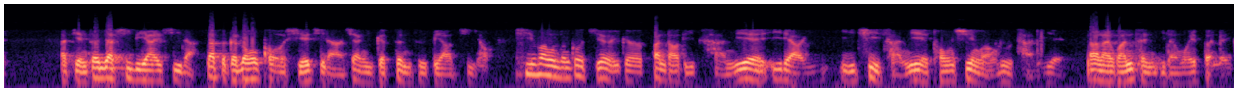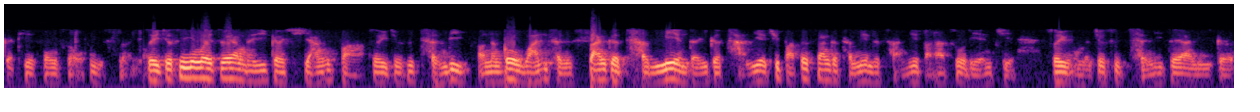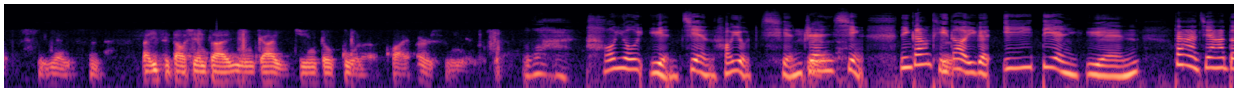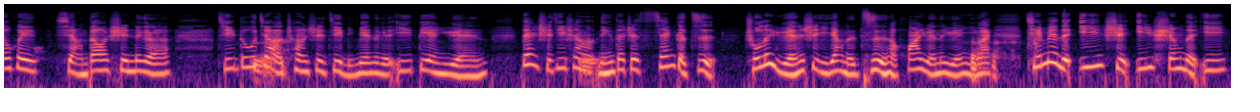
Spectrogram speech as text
啊简称叫 CBIC 的，那整个 local 写起来像一个政治标记哦。希望能够结合一个半导体产业、医疗仪器产业、通信网络产业，那来完成以人为本的一个贴身守护神。所以就是因为这样的一个想法，所以就是成立啊，能够完成三个层面的一个产业，去把这三个层面的产业把它做连接。所以我们就是成立这样一个实验室。那一直到现在，应该已经都过了快二十年了。哇，好有远见，好有前瞻性。您刚刚提到一个伊甸园，大家都会想到是那个基督教创世纪里面那个伊甸园，但实际上，您的这三个字，除了“园”是一样的字，花园的“园”以外，前面的“医”是医生的“医”，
